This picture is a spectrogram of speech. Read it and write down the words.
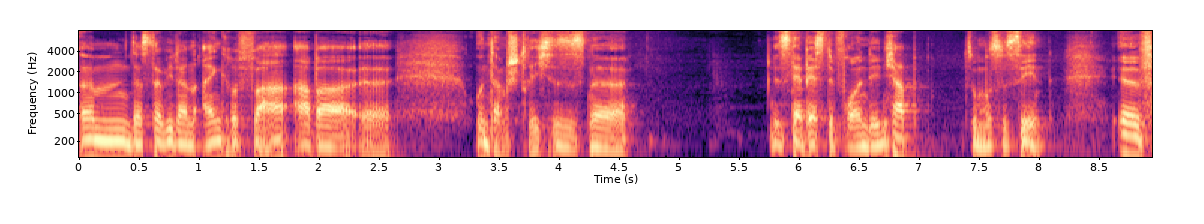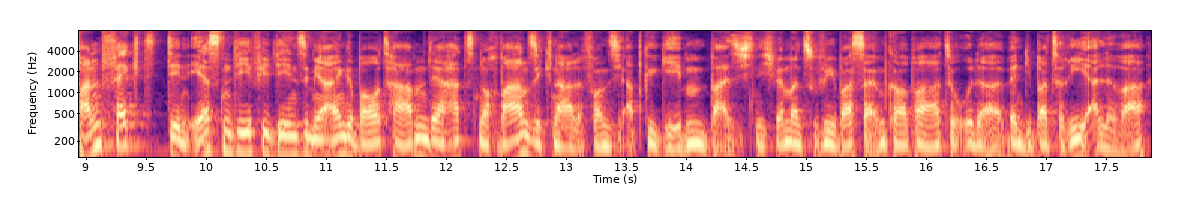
ähm, dass da wieder ein Eingriff war, aber äh, unterm Strich ist es eine, ist der beste Freund, den ich habe. So muss es sehen. Äh, Fun Fact: Den ersten Defi, den sie mir eingebaut haben, der hat noch Warnsignale von sich abgegeben. Weiß ich nicht, wenn man zu viel Wasser im Körper hatte oder wenn die Batterie alle war.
